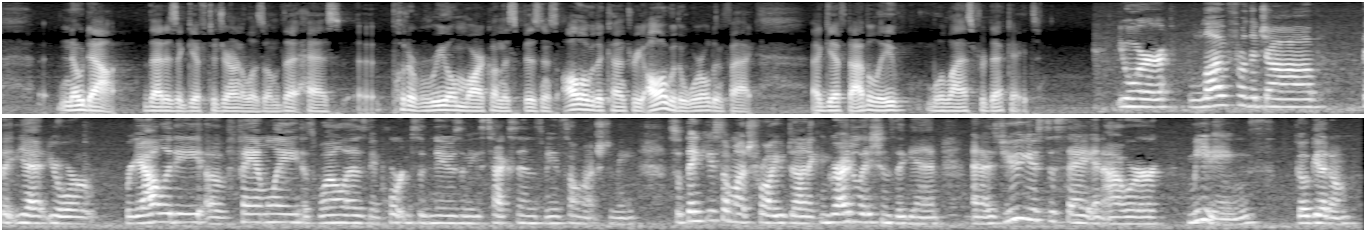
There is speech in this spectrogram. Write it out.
No doubt that is a gift to journalism that has uh, put a real mark on this business all over the country, all over the world, in fact. A gift I believe will last for decades. Your love for the job, but yet your reality of family as well as the importance of news in these Texans means so much to me. So thank you so much for all you've done and congratulations again. And as you used to say in our meetings, go get them.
